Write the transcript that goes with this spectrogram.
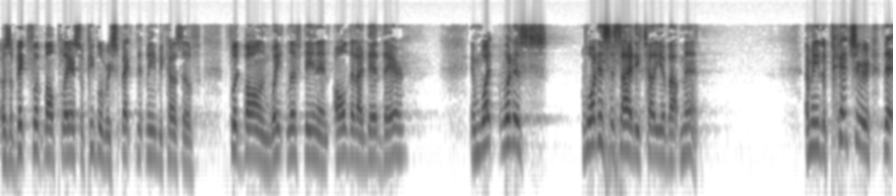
I was a big football player, so people respected me because of football and weightlifting and all that I did there. And what, what is, what does society tell you about men? I mean, the picture that,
